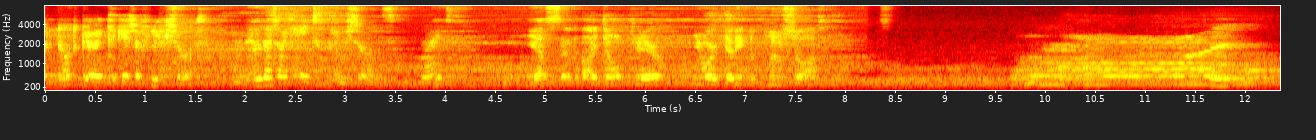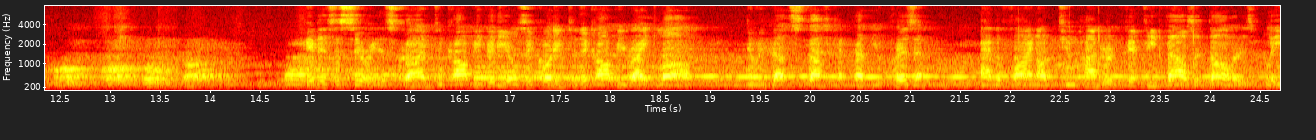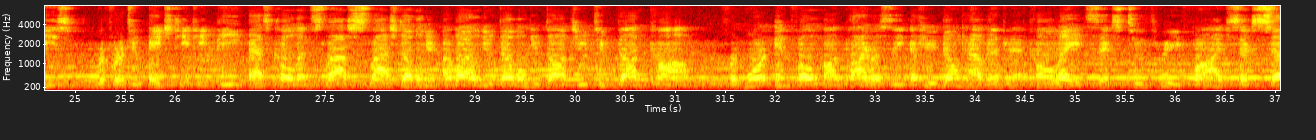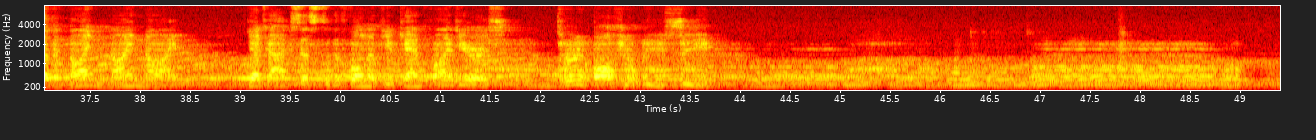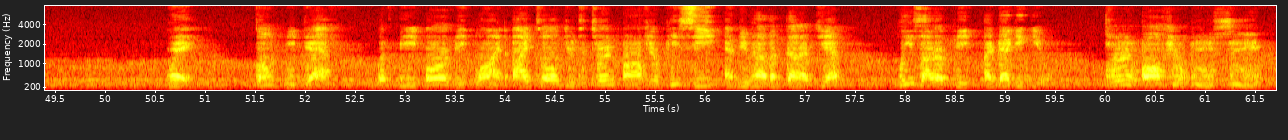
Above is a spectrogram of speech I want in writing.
I'm not going to get a flu shot. You know that I hate flu shots, right? Yes, and I don't care. You are getting the flu shot. It is a serious crime to copy videos according to the copyright law. Doing that stuff can put you in prison. And a fine of $250,000, please. Refer to https colon slash slash www.youtube.com. For more info on piracy, if you don't have internet, call 862356799. Get access to the phone if you can't find yours. Turn off your PC. Hey, I told you to turn off your PC and you haven't done it yet. Please, I repeat, I'm begging you. Turn off your PC.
